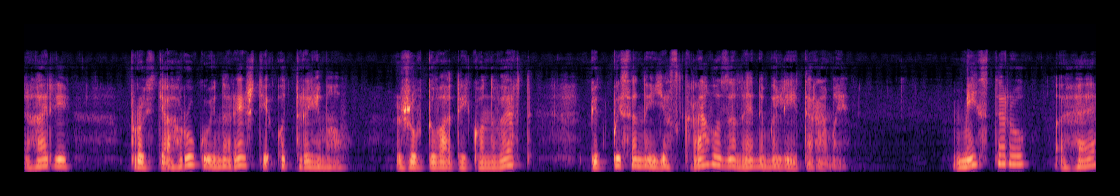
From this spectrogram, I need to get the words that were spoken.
Гаррі простяг руку і нарешті отримав жовтуватий конверт, підписаний яскраво зеленими літерами. Містеру Г.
